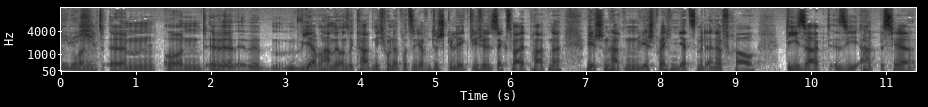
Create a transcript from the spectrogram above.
lieb ich. Und ähm, und äh, äh, wir haben ja unsere Karten nicht hundertprozentig auf den Tisch gelegt, wie viele Sexualpartner wir schon hatten. Wir sprechen jetzt mit einer Frau, die sagt, sie hat bisher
